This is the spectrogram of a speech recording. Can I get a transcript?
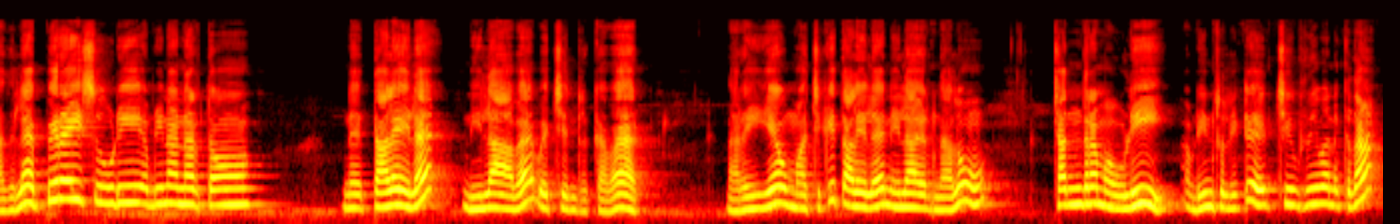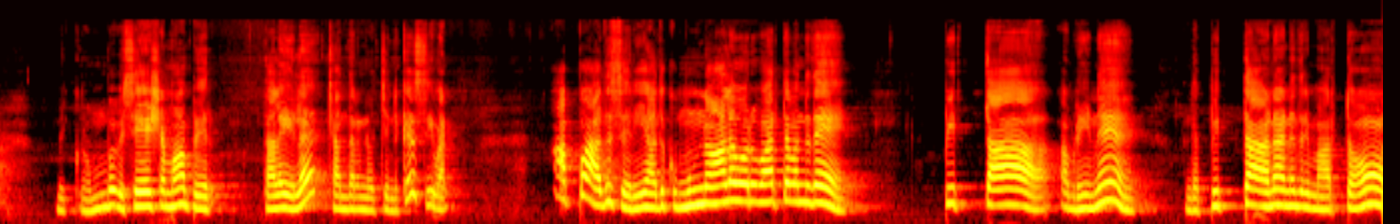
அதில் பிறை சூடி அப்படின்னா என்ன அர்த்தம்? தலையில் நிலாவை வச்சுட்டுருக்கவர் நிறைய உமாச்சிக்கு தலையில் நிலா இருந்தாலும் சந்திரமௌலி அப்படின்னு சொல்லிட்டு சிவ சிவனுக்கு தான் ரொம்ப விசேஷமாக பேர். தலையில் சந்திரன் வச்சுருக்க சிவன். அப்போ அது சரி அதுக்கு முன்னால் ஒரு வார்த்தை வந்ததே. பித்தா அப்படின்னு. அந்த பித்தானா என்ன தெரியுமா அர்த்தம்?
